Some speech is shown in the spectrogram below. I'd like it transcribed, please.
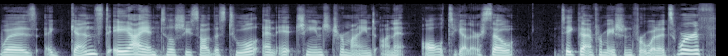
was against AI until she saw this tool and it changed her mind on it altogether. So take that information for what it's worth,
